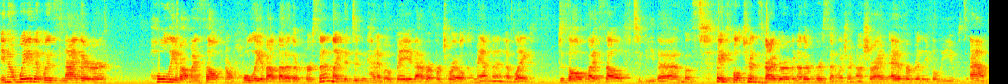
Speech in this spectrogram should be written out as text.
in a way that was neither wholly about myself nor wholly about that other person like that didn't kind of obey that repertorial commandment of like dissolve thyself to be the most faithful transcriber of another person which i'm not sure i've ever really believed um,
